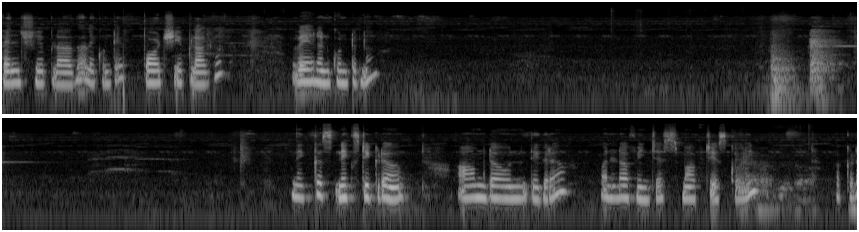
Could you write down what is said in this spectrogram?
బెల్ షేప్ లాగా లేకుంటే పాట్ షేప్ లాగా వేయాలనుకుంటున్నా. నెక్స్ట్ నెక్స్ట్ ఇక్కడ ఆమ్ డౌన్ దగ్గర one and half inches mark చేసుకొని అక్కడ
